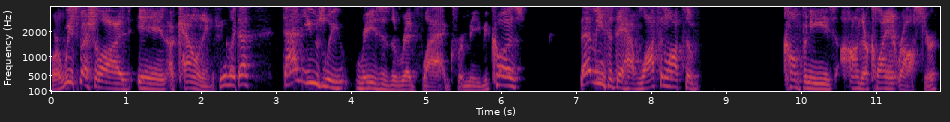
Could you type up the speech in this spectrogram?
or we specialize in accounting." Things like that. That usually raises the red flag for me because that means that they have lots and lots of companies on their client roster.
